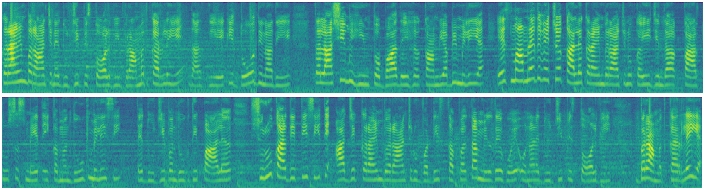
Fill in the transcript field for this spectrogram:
ਕ੍ਰਾਈਮ ਬ੍ਰਾਂਚ ਨੇ ਦੂਜੀ ਪਿਸਤੌਲ ਵੀ ਬਰਾਮਦ ਕਰ ਲਈ ਹੈ। ਦੱਸ ਦਈਏ ਕਿ 2 ਦਿਨਾਂ ਦੀ ਤਲਾਸ਼ੀ ਮੁਹਿੰਮ ਤੋਂ ਬਾਅਦ ਇਹ ਕਾਮਯਾਬੀ ਮਿਲੀ ਹੈ। ਇਸ ਮਾਮਲੇ ਦੇ ਵਿੱਚ ਕੱਲ ਕ੍ਰਾਈਮ ਬ੍ਰਾਂਚ ਨੂੰ ਕਈ ਜਿੰਦਾ ਕਾਰਤੂਸ ਸਮੇਤ ਇੱਕ ਬੰਦੂਕ ਮਿਲੀ ਸੀ ਤੇ ਦੂਜੀ ਬੰਦੂਕ ਦੀ ਭਾਲ ਸ਼ੁਰੂ ਕਰ ਦਿੱਤੀ ਸੀ ਤੇ ਅੱਜ ਕ੍ਰਾਈਮ ਬ੍ਰਾਂਚ ਨੂੰ ਵੱਡੀ ਸਫਲਤਾ ਮਿਲਦੇ ਹੋਏ ਉਹਨਾਂ ਨੇ ਦੂਜੀ ਪਿਸਤੌਲ ਵੀ ਬਰਾਮਦ ਕਰ ਲਈ ਹੈ।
